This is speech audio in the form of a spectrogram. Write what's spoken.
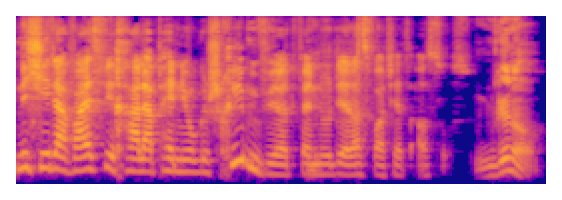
Nicht jeder weiß, wie Jalapeno geschrieben wird, wenn du dir das Wort jetzt aussuchst. Genau,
